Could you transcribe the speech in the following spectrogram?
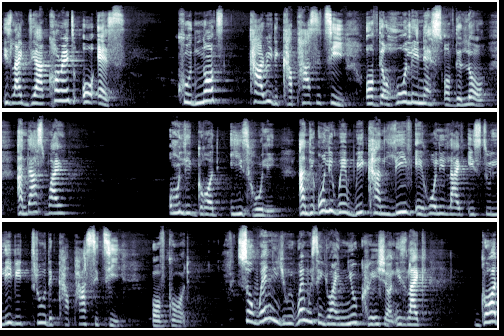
is like their current OS, could not carry the capacity of the holiness of the law. And that's why only God is holy. And the only way we can live a holy life is to live it through the capacity of God. So when you when we say you are a new creation, it's like God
